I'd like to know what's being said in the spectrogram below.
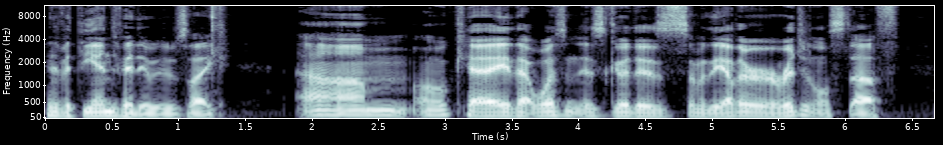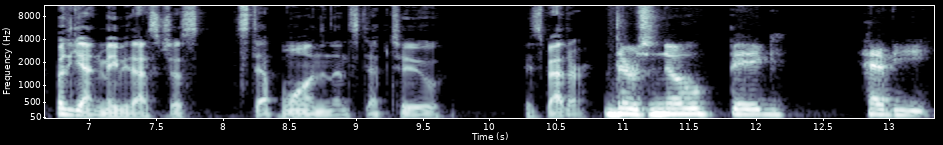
Kind of at the end of it, it was like, um, okay, that wasn't as good as some of the other original stuff. But again, maybe that's just step one, and then step two is better. There's no big, heavy.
